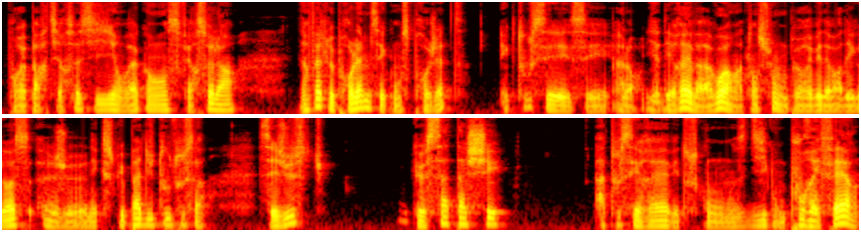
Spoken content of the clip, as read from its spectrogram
on pourrait partir ceci en vacances, faire cela. Et en fait, le problème, c'est qu'on se projette et que tout c'est c'est alors il y a des rêves à avoir attention on peut rêver d'avoir des gosses je n'exclus pas du tout tout ça c'est juste que s'attacher à tous ces rêves et tout ce qu'on se dit qu'on pourrait faire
